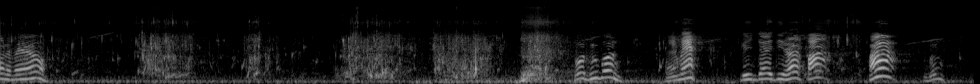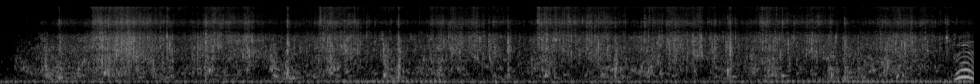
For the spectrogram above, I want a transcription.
เอาหน่อยแมวรถทุบนเห็นไหมดีใจที่ไรป้าป้าบึงบึ้ง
